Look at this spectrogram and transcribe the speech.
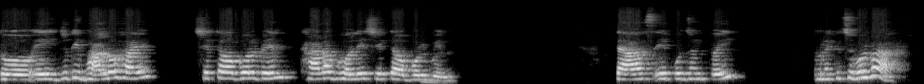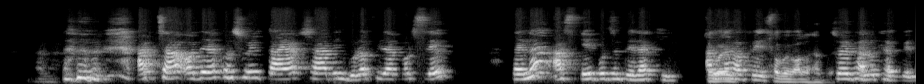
তো এই যদি ভালো হয় সেটাও বলবেন খারাপ হলে সেটাও বলবেন। তা আজ এই পর্যন্তই। তোমরা কিছু বলবা? আচ্ছা ওদের এখন শরীর টায়ার্ড সারাদিন ঘোরাফেরা করছে তাই না? আজকে এই পর্যন্ত রাখি। আল্লাহ হাফেজ। সবাই ভালো থাকবে সবাই ভালো থাকবেন।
